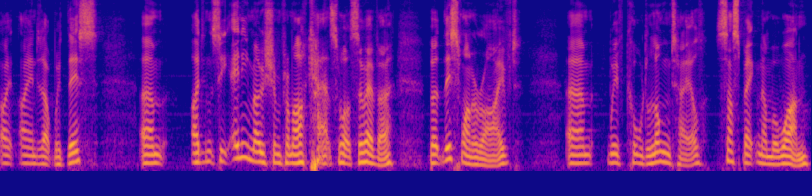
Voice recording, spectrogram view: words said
I, I ended up with this. Um, I didn't see any motion from our cats whatsoever, but this one arrived. Um, we've called Longtail, suspect number one,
